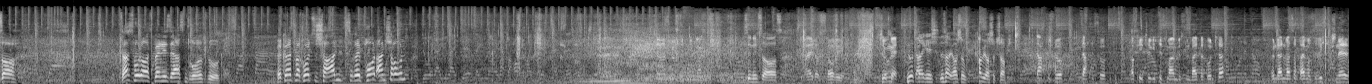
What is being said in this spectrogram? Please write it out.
So. Das wurde aus Bennys ersten Drohnenflug. Wir können uns mal kurz einen Schadensreport anschauen. Sieht nicht so aus. Alter, sorry. Junge, Nur dreckig. Das habe ich auch schon, hab ich auch schon geschafft. dachte so, dachte so, okay, drücke ich jetzt mal ein bisschen weiter runter. Und dann war es auf einmal so richtig schnell.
